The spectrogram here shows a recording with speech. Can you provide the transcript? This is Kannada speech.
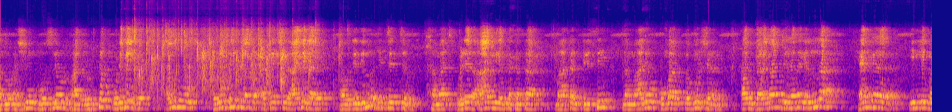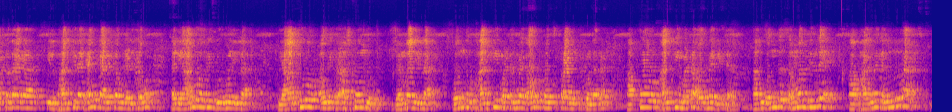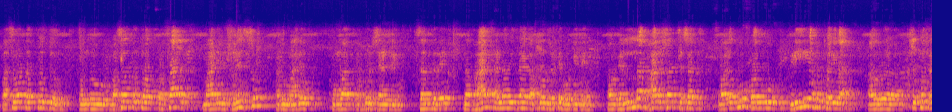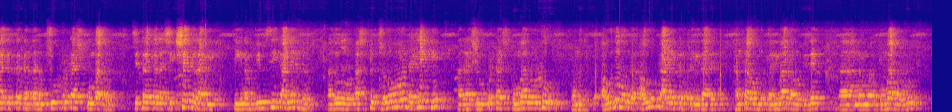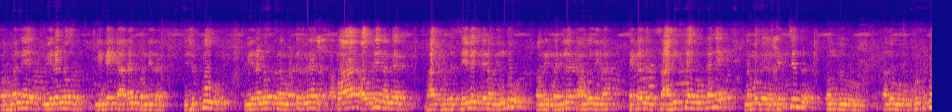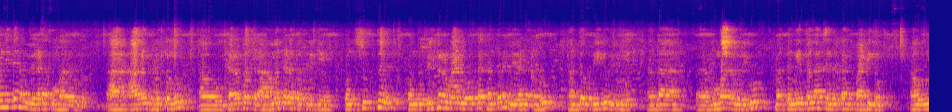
ಅದು ಅಶ್ವಿನ್ ಭೋಸ್ಲೆ ಅವರು ಬಹಳ ದೊಡ್ಡ ಕೊಡುಗೆ ಇದೆ. ಅವರು ರೋಟರಿ ಕ್ಲಬ್ ಅಧ್ಯಕ್ಷರಾಗಿದ್ದಾರೆ ಅವರಿಂದ ಇನ್ನೂ ಹೆಚ್ಚೆಚ್ಚು ಸಮಾಜ ಒಳ್ಳೇದು ಆಗಲಿ ಅಂತಕ್ಕಂಥ ಮಾತನ್ನು ತಿಳಿಸಿ ನಮ್ಮ ಮಾದೇವ್ ಕುಮಾರ್ ಕಬ್ಬೂರ್ ಶರಣ್ ಅವರು ಬೆಳಗಾವಿ ಜಿಲ್ಲೆದ ಎಲ್ಲ ಹೆಂಗ ಇಲ್ಲಿ ಮಠದಾಗ, ಇಲ್ಲಿ ಬಾಲ್ಕಿದಾಗ ಹೆಂಗ್ ಕಾರ್ಯಕ್ರಮ ನಡೀತಾವೋ ಅಲ್ಲಿ ಯಾರೂ ಅವ್ರಿಗೆ ಗುರುಗಳಿಲ್ಲ. ಯಾರಿಗೂ ಅವ್ರಿಗೆ ಅಷ್ಟೊಂದು ಬೆಂಬಲ ಇಲ್ಲ. ಒಂದು ಭಾಲ್ಕಿ ಮಠದ ಮ್ಯಾಗ ಅವ್ರು ಪಂಚ ಪ್ರಾಣಿ ಇಟ್ಕೊಂಡಾರ, ಅಪ್ಪ ಭಾಲ್ಕಿ ಮಠ ಅವ್ರ ಮ್ಯಾಗ ಇಟ್ಟ ಅದು ಒಂದು ಸಂಬಂಧದಿಂದ ಆ ಭಾಗದಾಗೆಲ್ಲ ಬಸವ ತತ್ವದ್ದು ಒಂದು ಬಸವ ತತ್ವ ಪ್ರಸಾರ ಮಾಡಿದ ಶ್ರೇಯಸ್ಸು ಅದು ಮಾದೇವ್ ಕುಂಬಾರ್ ಕಬ್ಬೂರ್ ಶರಣರಿಗೆ ಸಲ್ತದೆ ನಾ ಭಾಳ ಸಣ್ಣವಿದ್ದಾಗ ಅಪ್ಪವ್ರ ಜೊತೆ ಹೋಗಿದ್ದೆ. ಅವ್ರಿಗೆಲ್ಲ ಭಾಳ ಸ್ವಚ್ಛ ಸ್ವಚ್ಛ. ಒಳಗೂ ಹೊರಗೂ ಇಡೀ ಅವ್ರ ಪರಿವಾರ. ಅವ್ರ ಸುಪುತ್ರರಾಗಿರ್ತಕ್ಕಂಥ ನಮ್ಮ ಶಿವಪ್ರಕಾಶ್ ಕುಂಬಾರ್ ಅವರು ಚಿತ್ರಕಲಾ ಶಿಕ್ಷಕರಾಗಿ ಈಗ ನಮ್ಮ ಪಿ ಯು ಸಿ ಕಾಲೇಜ್ ಅದು ಅಷ್ಟು ಚಲೋ ನಡೆಯಕ್ಕೆ ಅದರ ಶಿವಪ್ರಕಾಶ್ ಕುಮಾರ್ ಅವ್ರದ್ದು ಒಂದು ಅವ್ರದ್ದು ಒಂದು ಅವರು ಕಾರ್ಯಕರ್ತರಿದ್ದಾರೆ ಅಂತ ಒಂದು ಪರಿವಾರ ಅವ್ರದ್ದಿದೆ. ನಮ್ಮ ಕುಂಬಾರ್ ಅವರು ಅವ್ರ ಮೊನ್ನೆ ವೀರಣ್ಣವ್ರು ಲಿಂಗೈಕ್ಯ ಆದಾಗ ಬಂದಿದ್ದಾರೆ. ನಿಜಕ್ಕೂ ವೀರಣ್ಣವ್ರದ್ದು ನಮ್ಮ ಮಠದ ಮ್ಯಾಗ ಅಪಾರ ಅವ್ರೇ ನಮ್ಮ ಮ್ಯಾಗ ದೊಡ್ಡ ಸೇವೆ ಇದೆ. ನಾವು ಎಂದೂ ಅವ್ರಿಗೆ ಮರಿಲಕ್ಕೆ ಆಗೋದಿಲ್ಲ ಯಾಕಂದ್ರೆ ಸಾಹಿತ್ಯ ಲೋಕನೇ ನಮಗೆ ಹೆಚ್ಚಿನ ಒಂದು ಅದು ಹುಟ್ಟುಕೊಂಡಿದ್ದೆ ನಮ್ಮ ವೀರಣ್ಣ ಕುಮಾರ್ ಅವರು ಆ ಆರಂಭ ಹಿಡ್ಕೊಂಡು ಕರಪತ್ರ, ಆಮಂತ್ರಣ ಪತ್ರಿಕೆ, ಒಂದು ಶುದ್ಧ ಒಂದು ಫಿಲ್ಟರ್ ಮಾಡಿ ನೋಡ್ತಕ್ಕಂಥವ್ರೆ ವೀರಣ್ಣನವರು ಅಂಥವ್ರು ಬೀಗರು ಇವರು ಅಂತ ಕುಂಬಾರವರಿಗೂ ಮತ್ತು ನಿರ್ಮಲಾ ಚಂದ್ರಕಾಂತ್ ಪಾಟೀಲ್ ಅವರು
